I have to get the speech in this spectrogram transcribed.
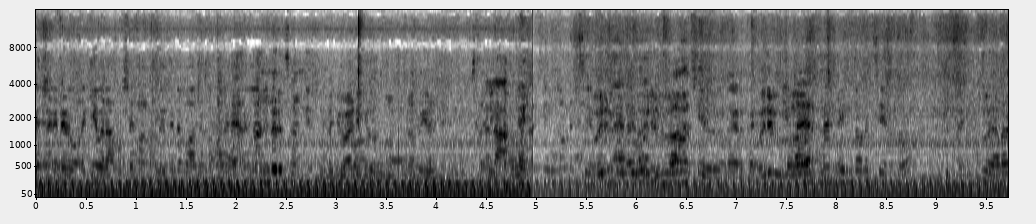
പ്രാധാന്യം അങ്ങനെ ഉറങ്ങിയ പരാമർശങ്ങളാണ് അദ്ദേഹത്തിന്റെ ഭാഗത്ത് നിന്ന് നല്ലൊരു പരിപാടിക്ക് ഒരു നേരത്തെ പിന്തുണച്ചിരുന്നു. വേറെ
